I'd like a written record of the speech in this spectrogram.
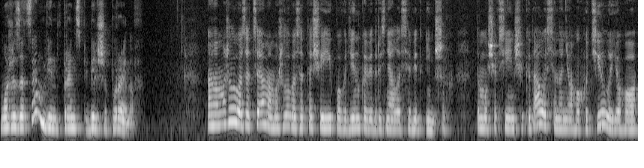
Може, за цим він, в принципі, більше поринув. Можливо, за цим, а можливо, за те, що її поведінка відрізнялася від інших. Тому що всі інші кидалися на нього, хотіли його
